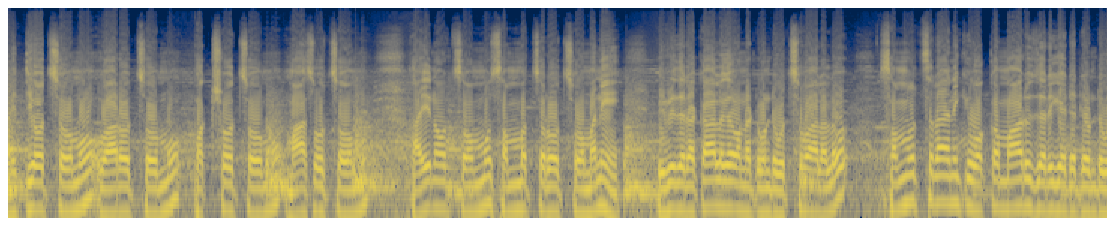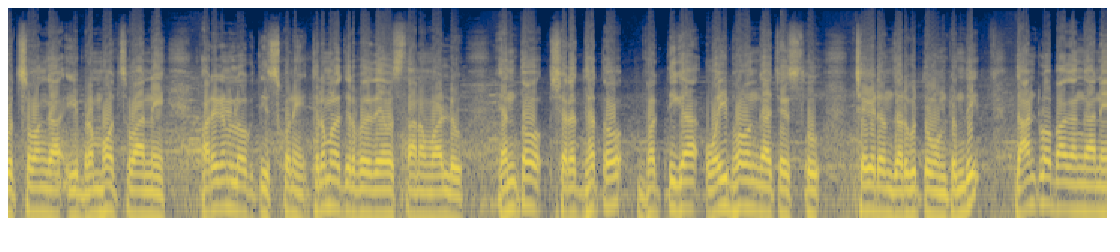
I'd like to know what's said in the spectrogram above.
నిత్యోత్సవము వారోత్సవము పక్షోత్సవము మాసోత్సవము అయనోత్సవము సంవత్సరోత్సవం అని వివిధ రకాలుగా ఉన్నటువంటి ఉత్సవాలలో సంవత్సరానికి ఒక్క మారు జరిగేటటువంటి ఉత్సవంగా ఈ బ్రహ్మోత్సవాన్ని పరిగణలోకి తీసుకొని తిరుమల తిరుపతి దేవస్థానం వాళ్ళు ఎంతో శ్రద్ధతో భక్తిగా వైభవంగా చేస్తూ చేయడం జరుగుతూ ఉంటుంది. దాంట్లో భాగంగానే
